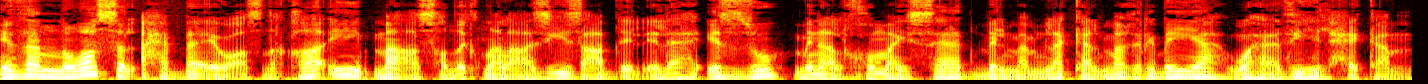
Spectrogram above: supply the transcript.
إذا نواصل أحبائي وأصدقائي مع صديقنا العزيز عبد الإله إزو من الخميسات بالمملكة المغربية وهذه الحكم.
